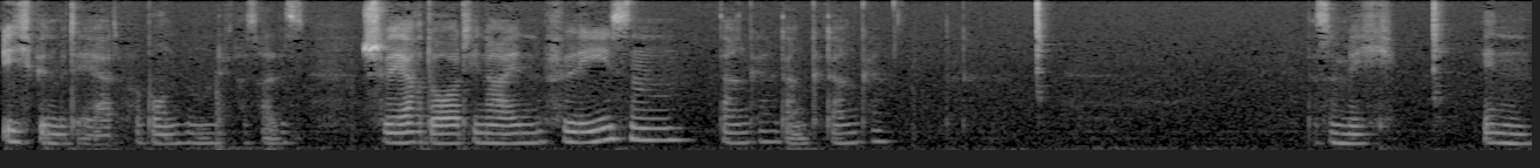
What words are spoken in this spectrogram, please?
Ich bin mit der Erde verbunden. Ich lasse alles Schwere dort hinein fließen. Danke, danke, danke. Dass du mich in,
